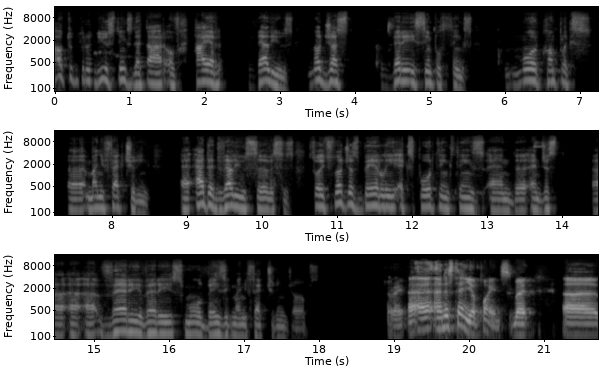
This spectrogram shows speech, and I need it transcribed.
how to produce things that are of higher values, not just very simple things, more complex uh, manufacturing, uh, added value services. So it's not just barely exporting things and uh, and just very very small basic manufacturing jobs. All right, I, understand your points, but uh,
